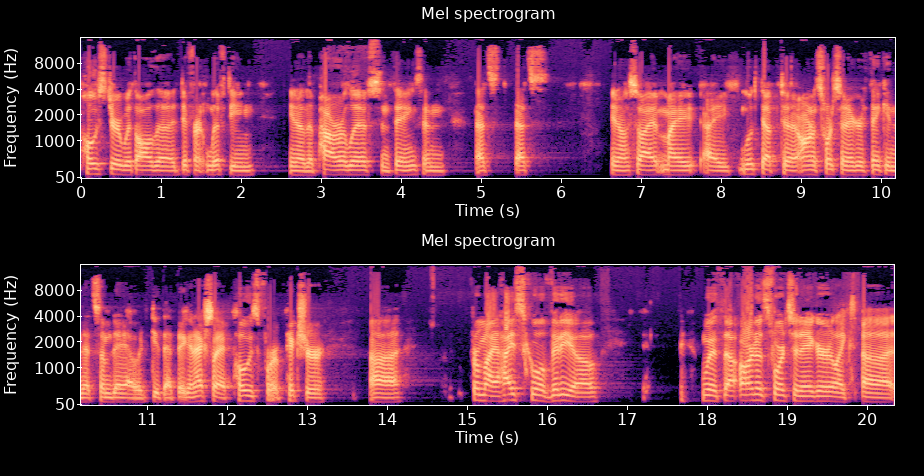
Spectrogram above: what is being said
poster with all the different lifting, you know, the power lifts and things, and that's that's you know so I my I looked up to Arnold Schwarzenegger thinking that someday I would get that big, and actually I posed for a picture uh, for my high school video with uh, Arnold Schwarzenegger like uh,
